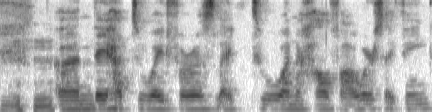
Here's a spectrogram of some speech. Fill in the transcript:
Mhm. And they had to wait for us like two and a half hours, I think,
